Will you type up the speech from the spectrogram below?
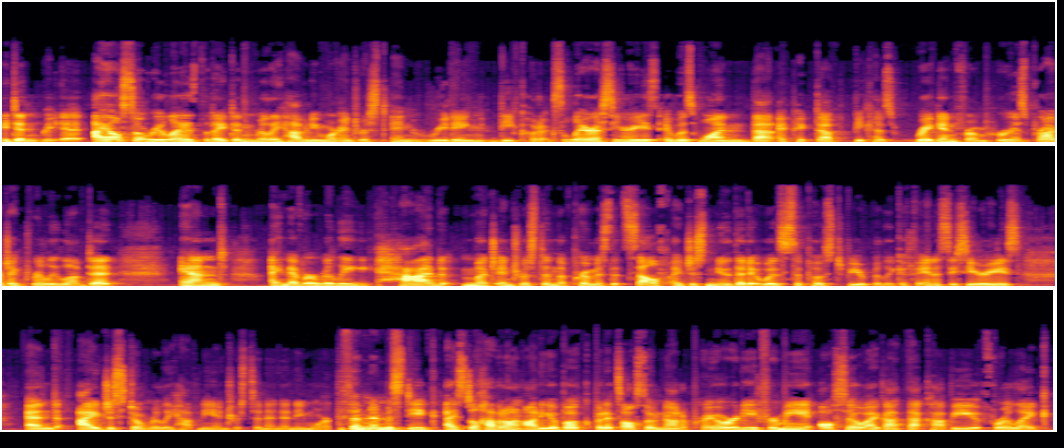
I didn't read it. I also realized that I didn't really have any more interest in reading the Codex Alera series. It was one that I picked up because Regan from Peruse Project really loved it, and I never really had much interest in the premise itself. I just knew that it was supposed to be a really good fantasy series, and I just don't really have any interest in it anymore. The Feminine Mystique, I still have it on audiobook, but it's also not a priority for me. Also, I got that copy for like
